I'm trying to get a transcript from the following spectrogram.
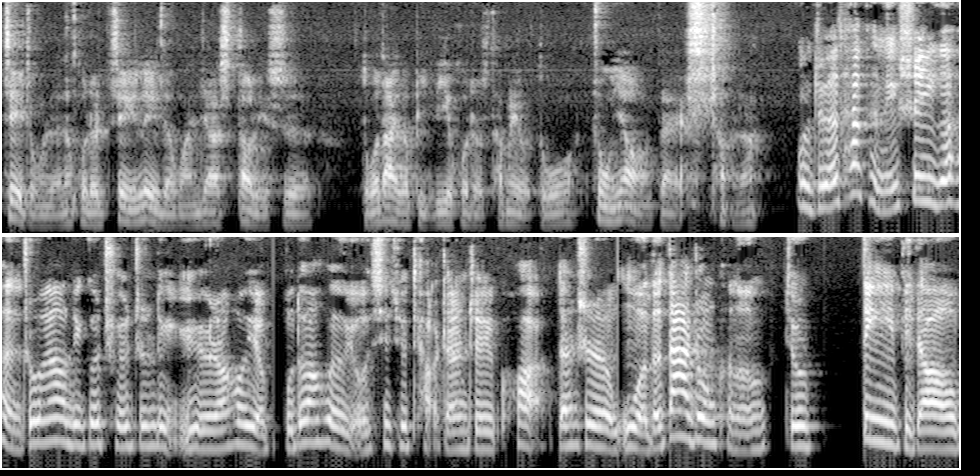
这种人或者这一类的玩家是到底是多大一个比例，或者是他们有多重要在市场上。我觉得它肯定是一个很重要的一个垂直领域，然后也不断会有游戏去挑战这一块儿。但是我的大众可能就定义比较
